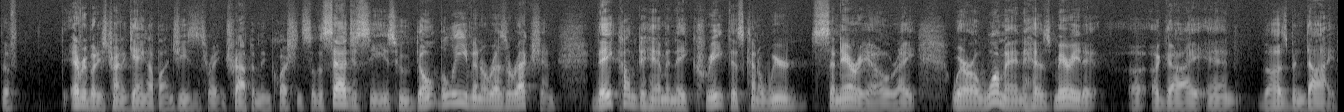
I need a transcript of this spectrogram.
the everybody's trying to gang up on Jesus, right, and trap him in questions. So the Sadducees, who don't believe in a resurrection, they come to him and they create this kind of weird scenario, right, where a woman has married a, a, a guy and the husband died.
